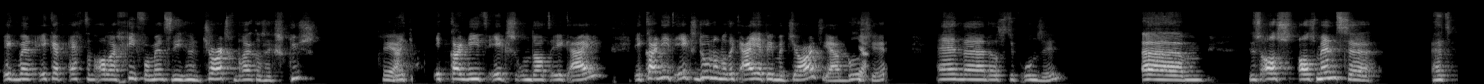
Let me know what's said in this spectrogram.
ik, ben, ik heb echt een allergie voor mensen die hun chart gebruiken als excuus. Ja. Ik, ik, kan niet X omdat ik Y. Ik kan niet X doen omdat ik Y heb in mijn chart. Ja, bullshit. En uh, dat is natuurlijk onzin. Um, dus als, als mensen het,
